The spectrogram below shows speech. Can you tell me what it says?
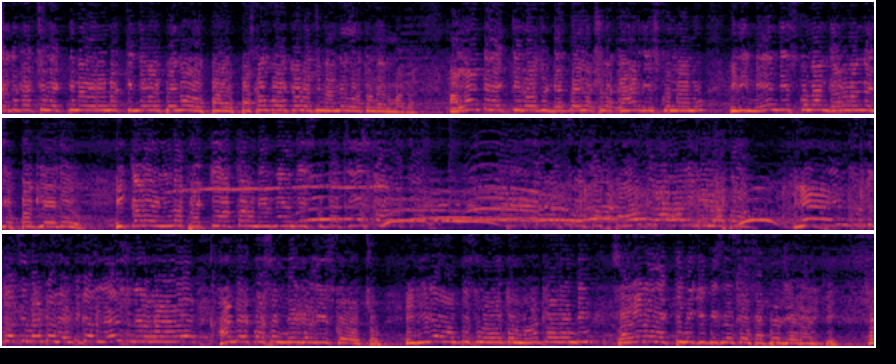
ఎదుటొచ్చి వ్యక్తిని ఎవరైనా కింద పడిపోయినా ప- పక్కకు పోయేటోడు వచ్చి నన్నే కొడుతుండే అనమాట రోజు డెబ్బై లక్షల కారు తీసుకున్నాను. ఇది నేను తీసుకున్నాను గర్వంగా చెప్పట్లేదు. ఇక్కడ ఉన్న ప్రతి ఒక్కరు నిర్ణయం తీసుకుంటే తీసుకోవచ్చు. గుర్తుకొచ్చిందంటే వెంటకలు లేచి నిలబడాలి. హండ్రెడ్ పర్సెంట్ మీరు కూడా తీసుకోవచ్చు. ఈ వీడియో పంపిస్తున్న వాళ్ళతో మాట్లాడండి. సరైన వ్యక్తి మీకు ఈ బిజినెస్లో సపోర్ట్ చేయడానికి. సో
